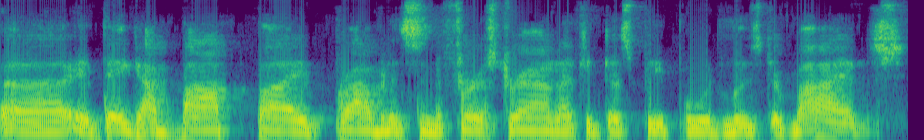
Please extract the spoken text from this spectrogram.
uh, if they got bopped by Providence in the first round, I think those people would lose their minds.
